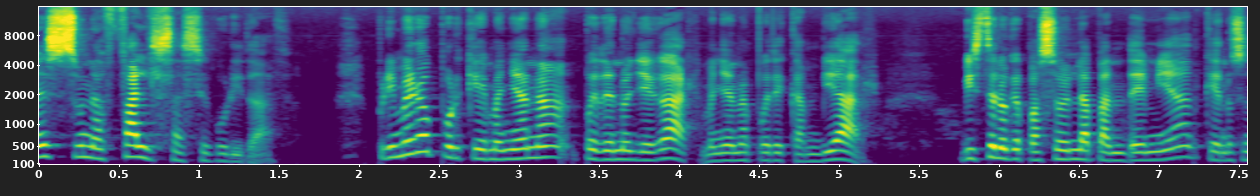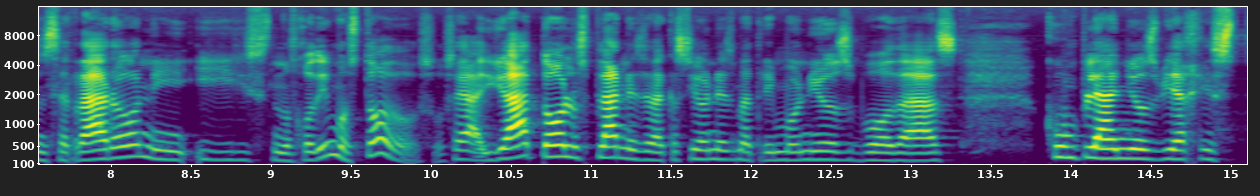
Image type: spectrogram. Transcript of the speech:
es una falsa seguridad. Primero porque mañana puede no llegar, mañana puede cambiar. ¿Viste lo que pasó en la pandemia? Que nos encerraron y, y, nos jodimos todos. O sea, ya todos los planes de vacaciones, matrimonios, bodas, cumpleaños, viajes,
